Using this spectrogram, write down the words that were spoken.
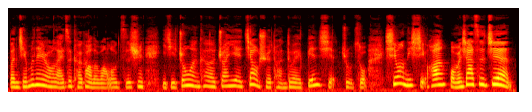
本节目内容来自可考的网络资讯以及中文课专业教学团队编写著作，希望你喜欢。我们下次见。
